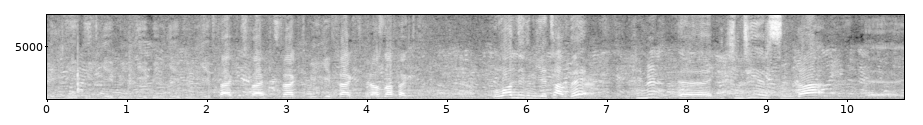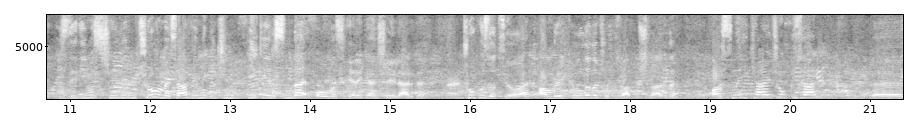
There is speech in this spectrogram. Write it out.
bilgi, bilgi, bilgi, bilgi, bilgi, fact, fact, fact, bilgi, fact, biraz daha fact. Ulan dedim yeter ve filmin e, ikinci yarısında e, izlediğimiz şeylerin çoğu mesela filmin ikin, ilk yarısında olması gereken şeylerdi. Evet. Çok uzatıyorlar. Unbreakable'da da çok uzatmışlardı. Aslında hikaye çok güzel, e,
